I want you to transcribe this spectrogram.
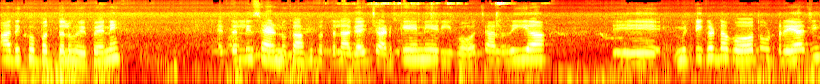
ਆ ਦੇਖੋ ਬੱਦਲ ਹੋਏ ਪਏ ਨੇ। ਇਧਰਲੀ ਸਾਈਡ ਨੂੰ ਕਾਫੀ ਬੱਦਲ ਆ ਗਿਆ ਜੀ ਚੜ ਕੇ ਹਨੇਰੀ ਬਹੁਤ ਚੱਲ ਰਹੀ ਆ ਤੇ ਮਿੱਟੀ ਘੱਡਾ ਬਹੁਤ ਉੱਡ ਰਿਹਾ ਜੀ।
